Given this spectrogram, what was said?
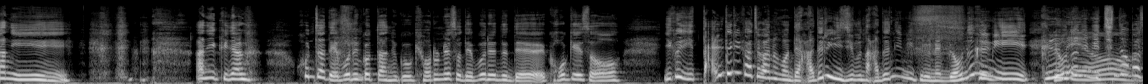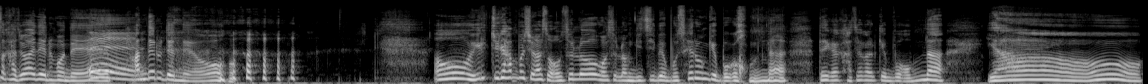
아니, 아니, 그냥 혼자 내보낸 것도 아니고 결혼해서 내보냈는데 거기에서 이거 이 딸들이 가져가는 건데 아들이 이 집은 아드님이 그러네. 며느님이 그, 며느님이 친정 가서 가져와야 되는 건데 네. 반대로 됐네요. 어, 일주일에 한 번씩 와서 어슬렁 어슬렁 이 집에 뭐 새로운 게 뭐가 없나? 내가 가져갈 게 뭐 없나? 야, 어.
